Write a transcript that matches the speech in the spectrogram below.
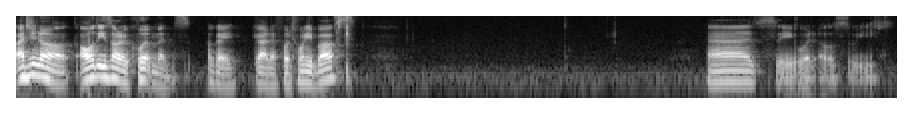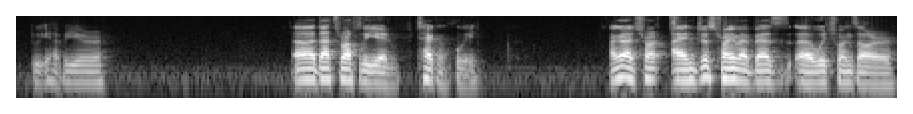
Actually, no, no, all these are equipments. Okay, got it for 20 bucks. Uh, let's see, what else we, do we have here? Uh, that's roughly it, technically. I'm gonna try, I'm just trying my best, uh, which ones are,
